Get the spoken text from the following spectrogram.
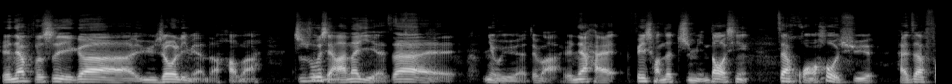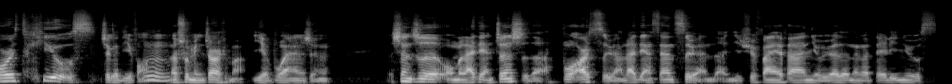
人家不是一个宇宙里面的，好吧？蜘蛛侠那也在纽约，对吧？人家还非常的指名道姓，在皇后区。还在 Forest Hills 这个地方，嗯那说明这儿什么也不安生。甚至我们来点真实的，不二次元，来点三次元的。你去翻一翻纽约的那个 Daily News，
